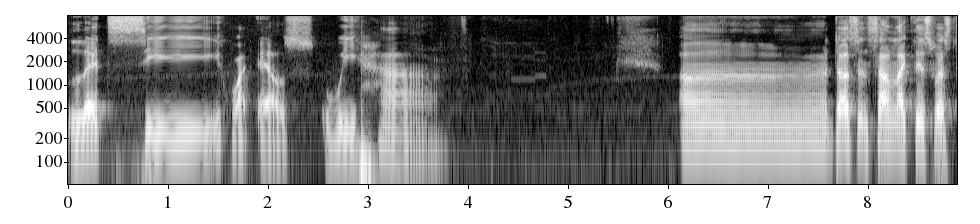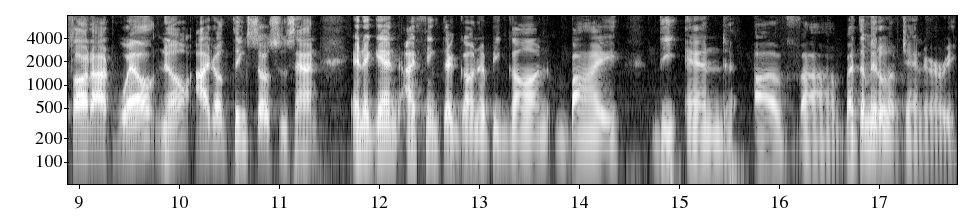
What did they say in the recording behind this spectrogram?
Let's see what else we have. Uh, doesn't sound like this was thought out well. No, I don't think so, Suzanne. And again, I think they're going to be gone by the end of, uh, by the middle of January.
